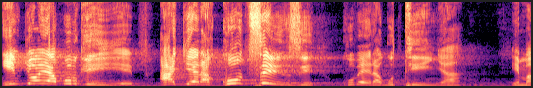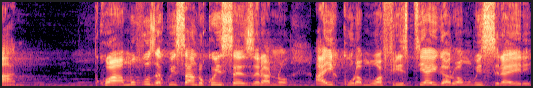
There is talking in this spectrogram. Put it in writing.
ibyo yamubwiye agera ku ntsinzi kubera gutinya imana. Twamuvuze ku isanduku y'isezerano ayikura mu bafilisitiya ayigarura mu bisirayeli.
